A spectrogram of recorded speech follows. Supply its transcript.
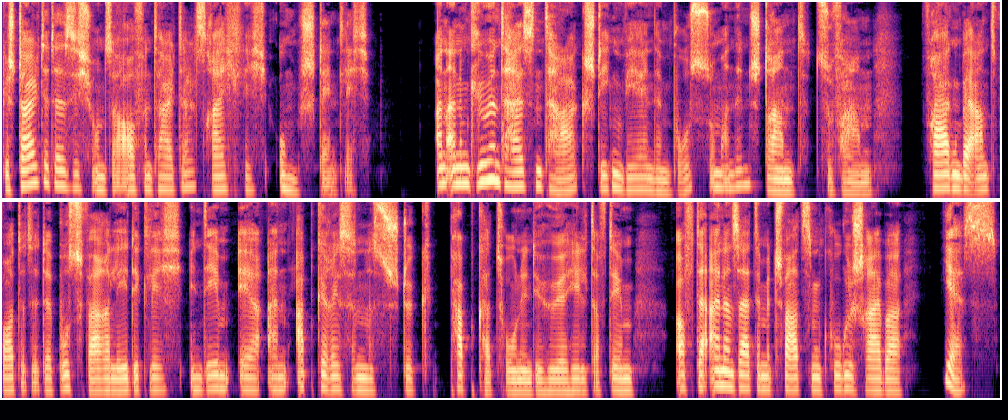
gestaltete sich unser Aufenthalt als reichlich umständlich. An einem glühend heißen Tag stiegen wir in den Bus, um an den Strand zu fahren. Fragen beantwortete der Busfahrer lediglich, indem er ein abgerissenes Stück Pappkarton in die Höhe hielt, auf dem auf der einen Seite mit schwarzem Kugelschreiber Yes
